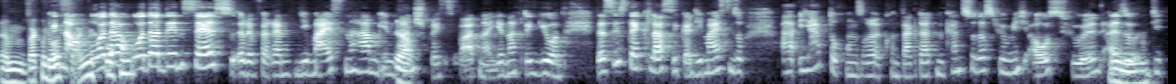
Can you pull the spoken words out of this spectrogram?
Ähm, sag mal, du genau, hast angesprochen. Oder, oder den Sales-Referenten. Die meisten haben einen ja. Ansprechpartner, je nach Region. Das ist der Klassiker. Die meisten so, ah, ihr habt doch unsere Kontaktdaten, kannst du das für mich ausfüllen? Also mhm. die,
